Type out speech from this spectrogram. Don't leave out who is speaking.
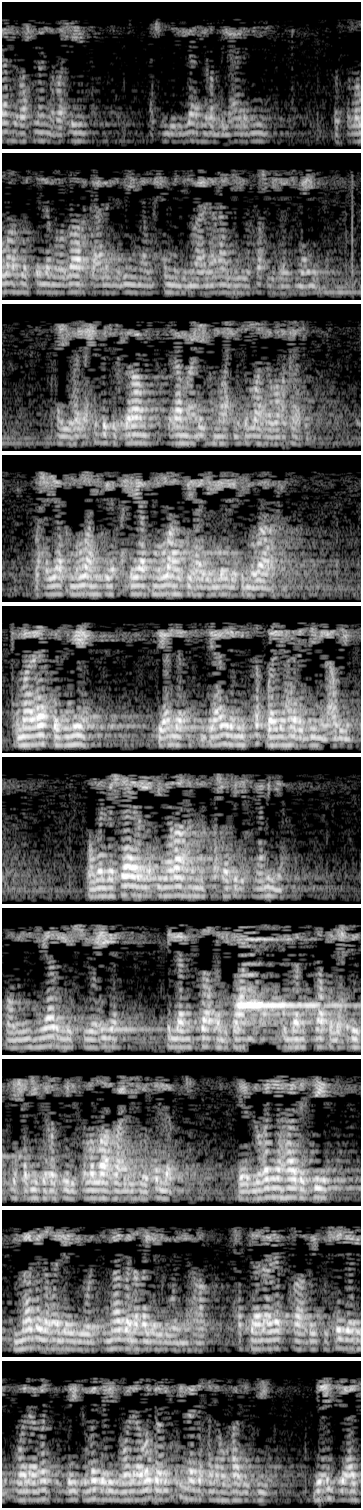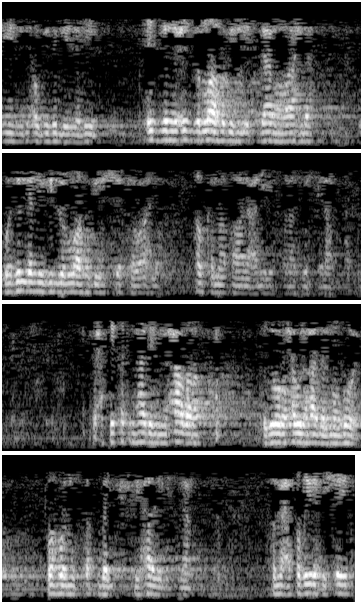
Speaker 1: الله الرحمن الرحيم. الحمد لله رب العالمين. وصلى الله وسلم وبارك على نبينا محمد وعلى آله وصحبه أجمعين. أيها الأحبة الكرام السلام عليكم ورحمة الله وبركاته. وحياكم الله في حياكم الله في هذه الليلة المباركة. كما يأتي الجميع بأن بأن المستقبل لهذا الدين العظيم. وما البشائر التي نراها من الصحوة الإسلامية. ومن انهيار للشيوعية إلا مصداقا إلا مصداقا لحديث لحديث الرسول صلى الله عليه وسلم. ليبلغن هذا الدين ما بلغ الليل ما بلغ الليل والنهار حتى لا يبقى بيت شجر ولا بيت مدر ولا ودر إلا دخله هذا الدين بعز عزيز أو بذل ذليل عزا يعز الله به الإسلام وأهله وذلا يذل الله به الشرك وأهله أو كما قال عليه الصلاة والسلام. وحقيقة هذه المحاضرة تدور حول هذا الموضوع وهو المستقبل في هذا الإسلام. فمع فضيلة الشيخ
